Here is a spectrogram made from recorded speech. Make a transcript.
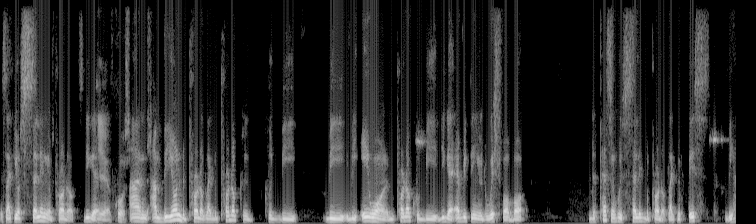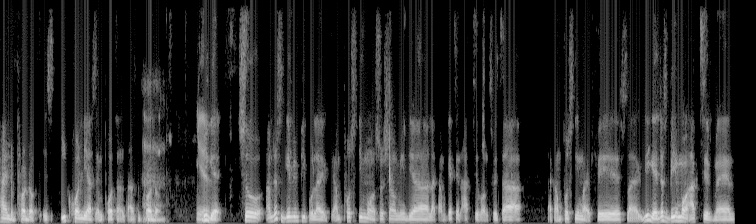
It's like you're selling a product. You get? Yeah, of course. of and course. and beyond the product, like the product could could be be be A1. The product could be you get everything you'd wish for, but the person who is selling the product, like the face behind the product, is equally as important as the product. Mm. Yeah. You get so I'm just giving people like I'm posting more on social media, like I'm getting active on Twitter, like I'm posting my face, like you get just being more active, man,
